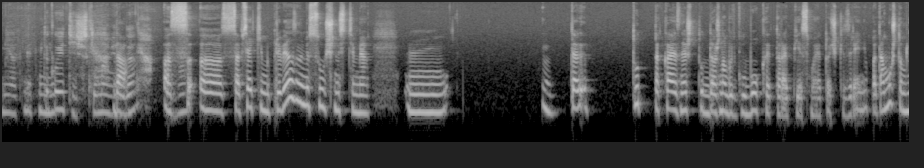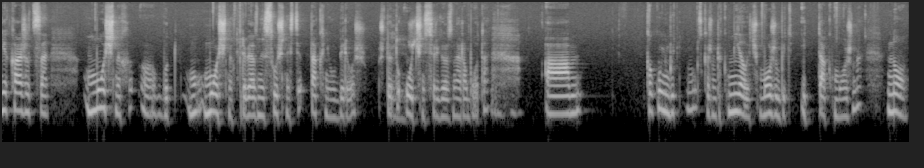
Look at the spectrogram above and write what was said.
я отменил. Такой этический момент, да? да? А с, э, со всякими привязанными сущностями да, тут такая, знаешь, тут должна быть глубокая терапия с моей точки зрения, потому что мне кажется, мощных, э, вот, мощных привязанных сущностей так не уберешь, что Конечно. это очень серьезная работа. Угу. А какую-нибудь, ну, скажем так, мелочь, может быть, и так можно, но,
